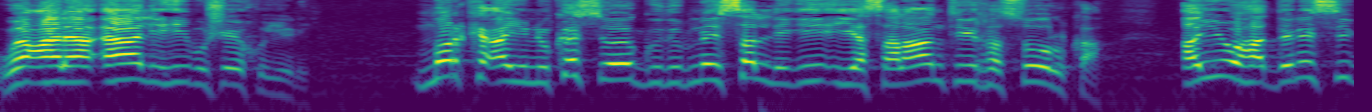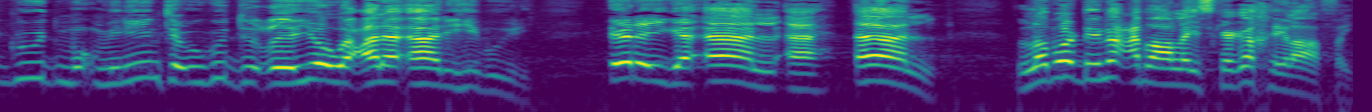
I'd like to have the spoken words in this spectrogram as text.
Wa calaa aalihi buu sheekhu yidhi marka aynu ka soo gudubnay salligii iyo salaantii rasuulka ayuu haddana si guud mu'miniinta ugu duceeyo wa calaa aalihi buu yidhi. Ereyga aal ah aal laba dhinac baa layskaga khilaafay.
